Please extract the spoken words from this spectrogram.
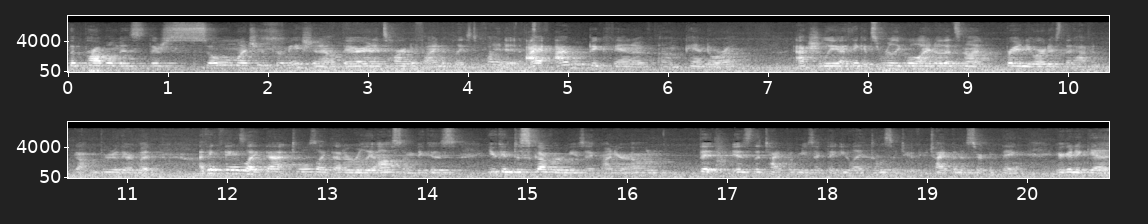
the problem is there's so much information out there and it's hard to find a place to find it. I, I'm a big fan of um, Pandora. Actually, I think it's really cool. I know that's not brand new artists that haven't gotten through to there, but I think things like that, tools like that, are really awesome because you can discover music on your own that is the type of music that you like to listen to. If you type in a certain thing, you're going to get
